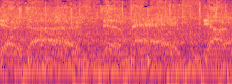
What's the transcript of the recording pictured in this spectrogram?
You turn to me Your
